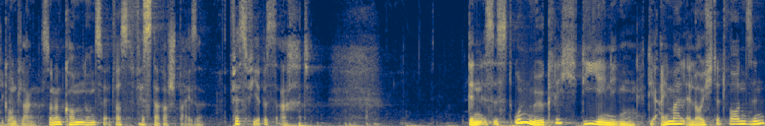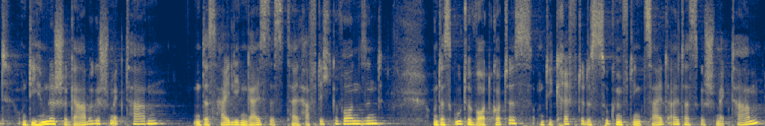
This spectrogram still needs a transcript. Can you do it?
die Grundlagen, sondern kommen nun zu etwas festerer Speise. Vers 4 bis 8. Denn es ist unmöglich, diejenigen, die einmal erleuchtet worden sind und die himmlische Gabe geschmeckt haben und des Heiligen Geistes teilhaftig geworden sind und das gute Wort Gottes und die Kräfte des zukünftigen Zeitalters geschmeckt haben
